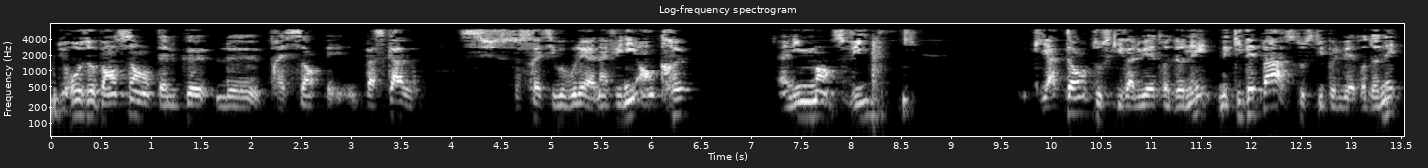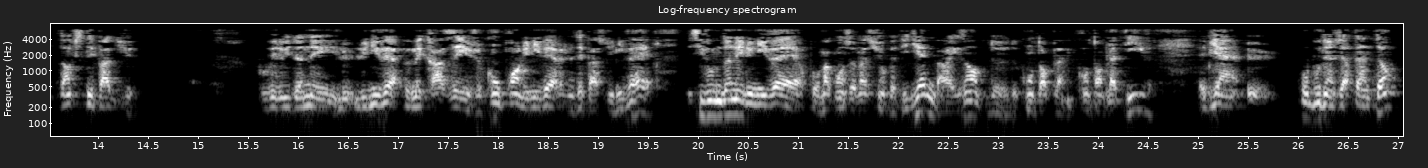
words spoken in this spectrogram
du roseau pensant tel que le pressant Pascal, ce serait, si vous voulez, un infini en creux, un immense vide qui attend tout ce qui va lui être donné, mais qui dépasse tout ce qui peut lui être donné tant que ce n'est pas Dieu. Vous pouvez lui donner, l'univers peut m'écraser, je comprends l'univers et je dépasse l'univers. Si vous me donnez l'univers pour ma consommation quotidienne, par exemple, de, de contemplative, eh bien, euh, au bout d'un certain temps,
